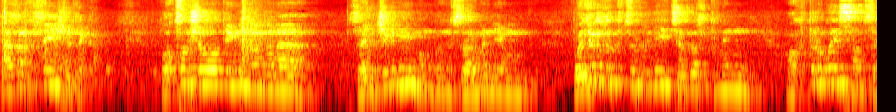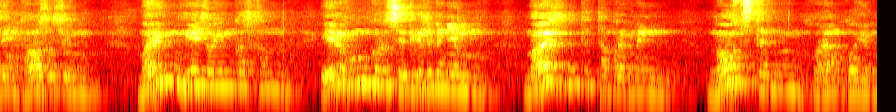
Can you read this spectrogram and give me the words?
талархлын шүлэг. Буцаг шуудын өнгөнө санчигны мөнгөн сормон юм болиглог зүрхний цоголт минь огторгүй сансрын тоолол юм морин хэл уянгалхан эр хөнгөр сэтгэл минь юм мойлмт тамраг минь нууц юм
